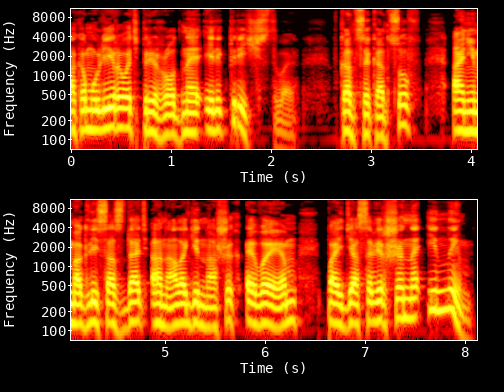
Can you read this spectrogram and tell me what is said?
аккумулировать природное электричество. В конце концов, они могли создать аналоги наших ЭВМ, пойдя совершенно иным,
